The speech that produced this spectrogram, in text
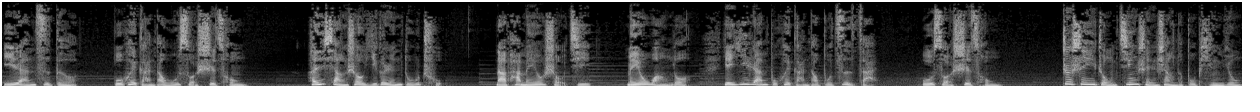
怡然自得，不会感到无所适从。很享受一个人独处，哪怕没有手机、没有网络，也依然不会感到不自在、无所适从。这是一种精神上的不平庸，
